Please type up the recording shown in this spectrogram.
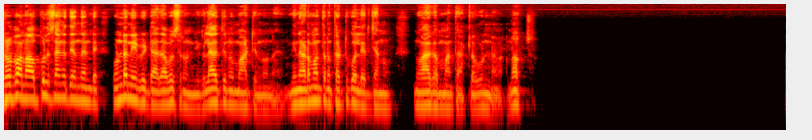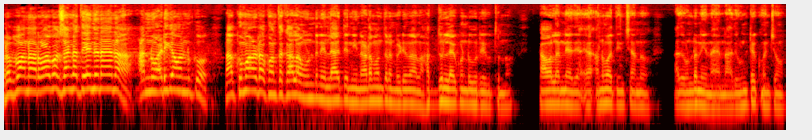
ప్రభా నా అప్పుల సంగతి ఏంటంటే ఉండని బిడ్డ అది అవసరం నీకు. లేకపోతే నువ్వు మాట నేను నీ తట్టుకోలేరు జనం. నువ్వు ఆగమ్మంత అట్లా ఉండ నచ్చు. ప్రభా నా రోగం సంగతి ఏంది నాయన? అన్ను అడిగామనుకో నా కుమారుడు కొంతకాలం ఉండని లేకపోతే నీ నడమంతరం విడివాళ్ళు హద్దులు లేకుండా ఊరేగుతున్నావు. కావాలని అది అనుమతించాను. అది ఉండని నాయన. అది ఉంటే కొంచెం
